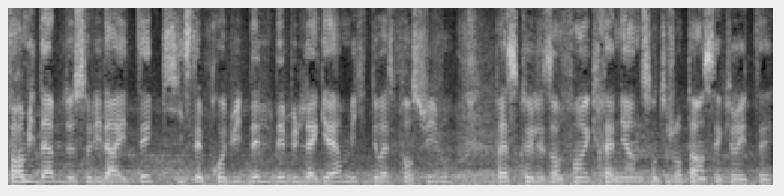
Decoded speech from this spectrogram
formidable de solidarité solidarité qui s'est produite dès le début de la guerre, mais qui doit se poursuivre parce que les enfants ukrainiens ne sont toujours pas en sécurité.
